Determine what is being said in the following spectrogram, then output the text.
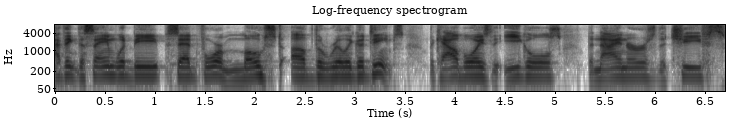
I think the same would be said for most of the really good teams: the Cowboys, the Eagles, the Niners, the Chiefs.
